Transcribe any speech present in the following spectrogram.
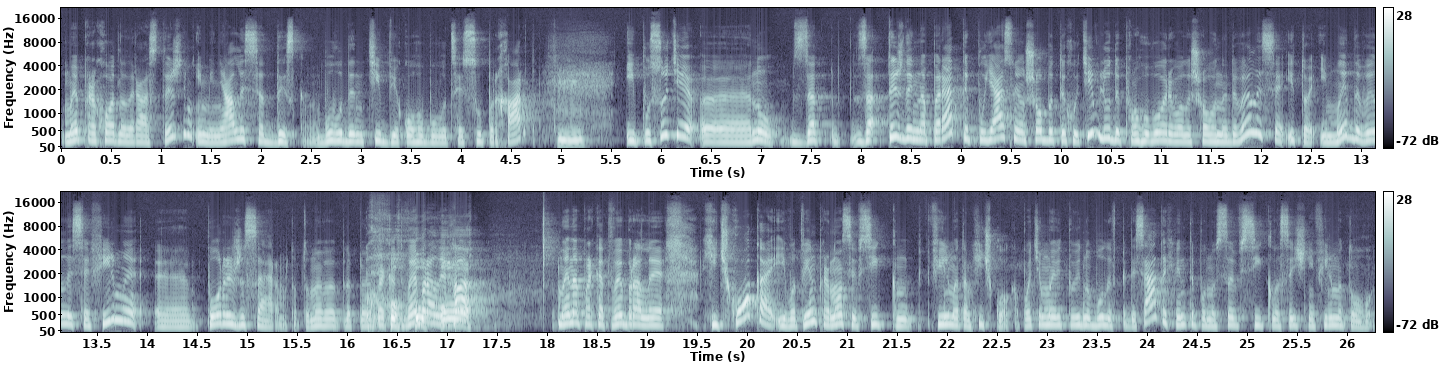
ми приходили раз в тиждень і мінялися дисками. Був один тіп, в якого був цей суперхард. І по суті, е, ну за за тиждень наперед ти пояснював, що би ти хотів. Люди проговорювали, що вони дивилися, і то. І ми дивилися фільми е, по режисерам. Тобто, ми наприклад вибрали. Ха, ми, наприклад, вибрали Хічкока, і от він приносив всі фільми там Хічкока. Потім ми, відповідно, були в 50-х, він типу носив всі класичні фільми того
